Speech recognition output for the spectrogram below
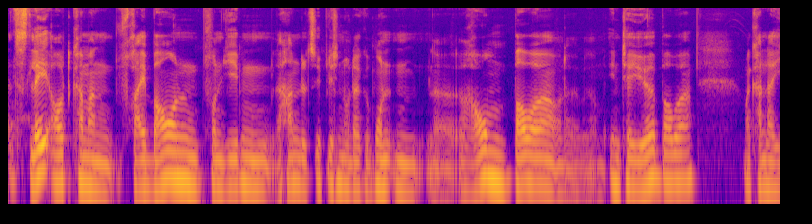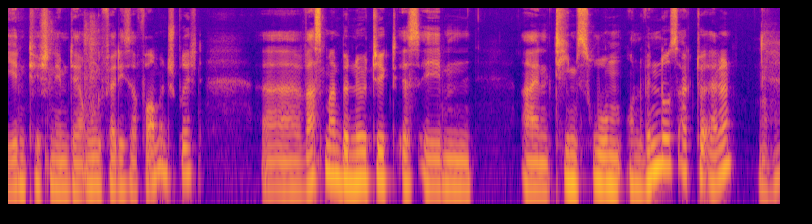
das Layout kann man frei bauen von jedem handelsüblichen oder gebundenen äh, Raumbauer oder Interieurbauer. Man kann da jeden Tisch nehmen, der ungefähr dieser Form entspricht. Äh, was man benötigt, ist eben ein Teams Room on Windows aktuell. Mhm.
